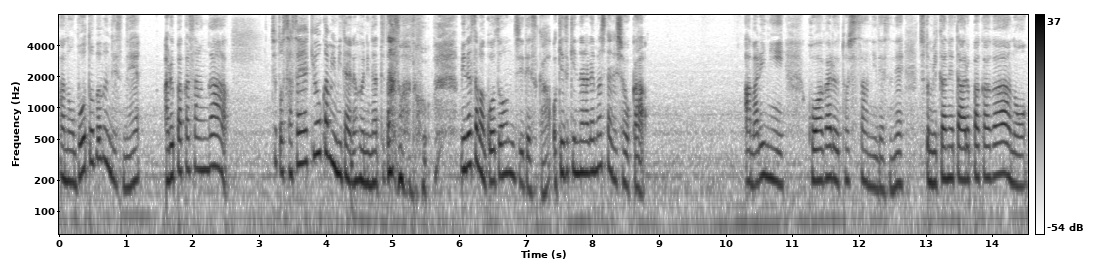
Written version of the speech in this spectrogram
あの冒頭部分ですねアルパカさんがちょっとささやき狼みたいな風になってたのはあの皆様ご存知ですか？お気づきになられましたでしょうか？あまりに怖がるトシさんにですねちょっと見かねたアルパカがあの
